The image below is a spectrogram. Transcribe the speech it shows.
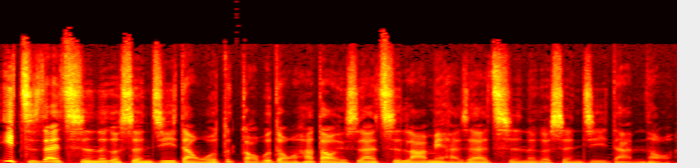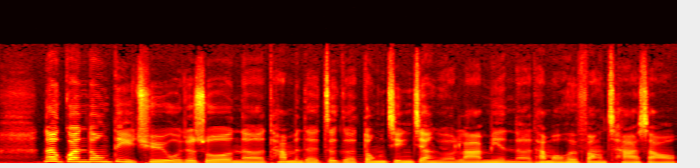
一直在吃那个生鸡蛋，我都搞不懂他到底是在吃拉面还是在吃那个生鸡蛋哈。那关东地区我就说呢，他们的这个东京酱油拉面呢，他们会放叉烧，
